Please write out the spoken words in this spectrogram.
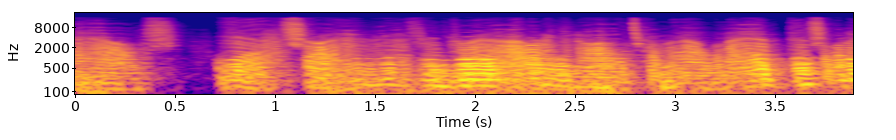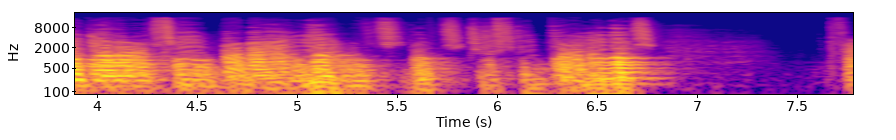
house. Yeah, so he lives very hard and hard to now. I this but uh, yeah, it's, it's just the it is. So,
